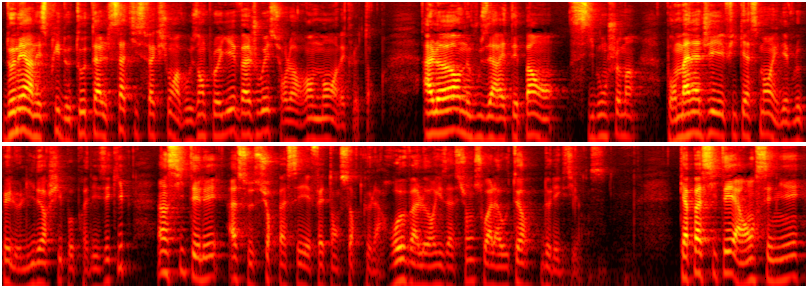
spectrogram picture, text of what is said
Donner un esprit de totale satisfaction à vos employés va jouer sur leur rendement avec le temps. Alors ne vous arrêtez pas en si bon chemin. Pour manager efficacement et développer le leadership auprès des équipes, incitez-les à se surpasser et faites en sorte que la revalorisation soit à la hauteur de l'exigence. Capacité à enseigner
